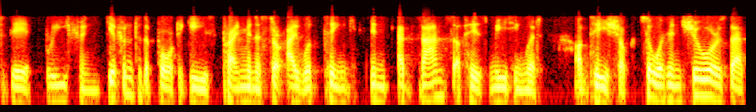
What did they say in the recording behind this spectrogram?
to date briefing given to the Portuguese Prime Minister, I would think, in advance of his meeting with An Taoiseach. So it ensures that,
